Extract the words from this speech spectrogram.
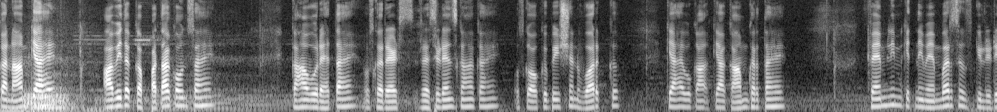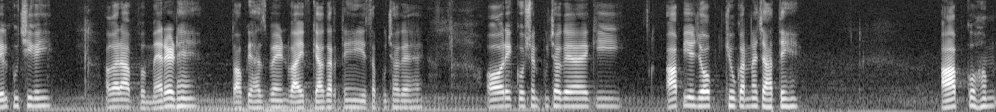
का नाम क्या है? आविदा का पता कौन सा है? कहाँ वो रहता है? उसका रेसिडेंस कहाँ का है? उसका ऑक्यूपेशन वर्क क्या है? वो का, क्या काम करता है? फैमिली में कितने मेंबर्स हैं? उसकी डिटेल पूछी गई। अगर आप मैरिड हैं तो आपके हस्बैंड वाइफ क्या करते हैं? ये सब पूछा गया है। और एक क्वेश्चन पूछा गया है कि आप ये जॉब क्यों करना चाहते हैं? आपको हम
